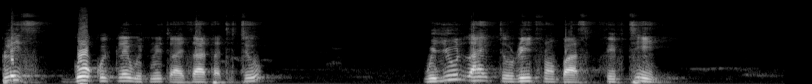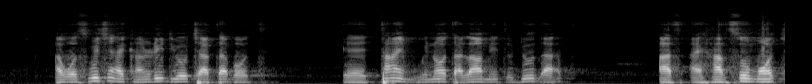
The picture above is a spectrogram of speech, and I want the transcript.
Please go quickly with me to Isaiah 32. Will you like to read from verse 15? I was wishing I can read your chapter, but uh, time will not allow me to do that as I have so much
